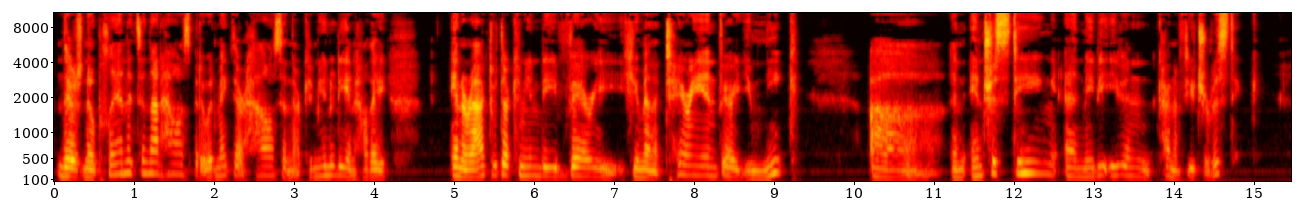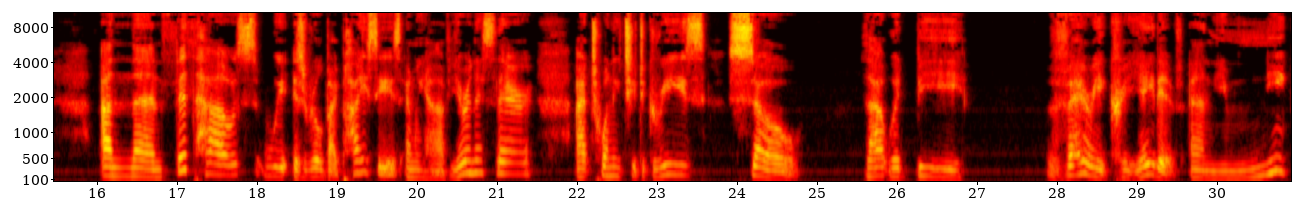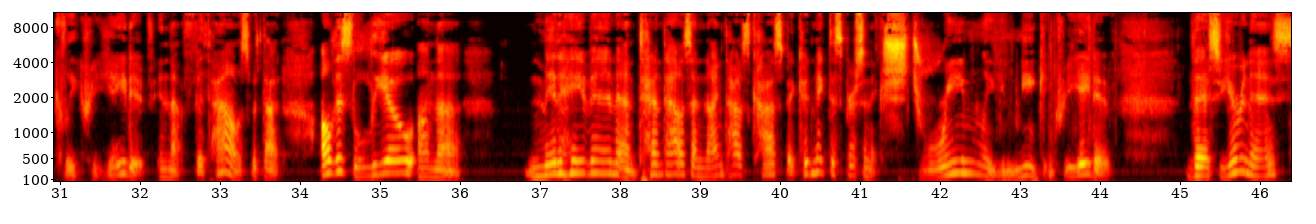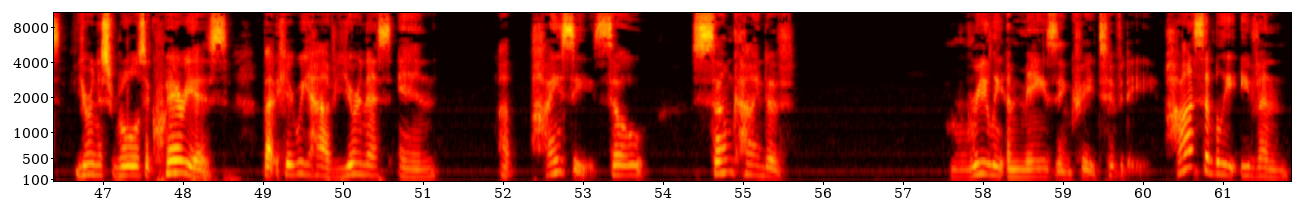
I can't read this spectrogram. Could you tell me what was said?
There's no planets in that house, but it would make their house and their community and how they interact with their community very humanitarian, very unique, uh, and interesting, and maybe even kind of futuristic. And then fifth house we, is ruled by Pisces, and we have Uranus there at 22 degrees. So that would be very creative and uniquely creative in that fifth house with that all this Leo on the midheaven and 10th house and 9th house cusp. It could make this person extremely unique and creative this Uranus, Uranus rules Aquarius, but here we have Uranus in a Pisces. So some kind of really amazing creativity, possibly even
